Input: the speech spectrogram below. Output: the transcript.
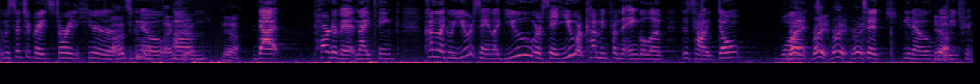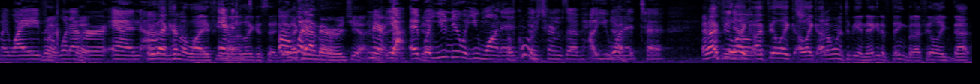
it was such a great story to hear. Oh, that's you cool. know, Thank you. um, Yeah. that part of it, and I think kind of like what you were saying, like you were saying, you were coming from the angle of this is how I don't want Right, right, right, right. to, you know, Yeah. maybe treat my wife Right, or whatever, and or that um, kind of life, you know, like I said, or yeah, that whatever kind of marriage, yeah, Mar- yeah, yeah, and- but you knew what you wanted Of in terms of how you Yeah. wanted to. And I feel you like I feel like like I don't want it to be a negative thing, but I feel like that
